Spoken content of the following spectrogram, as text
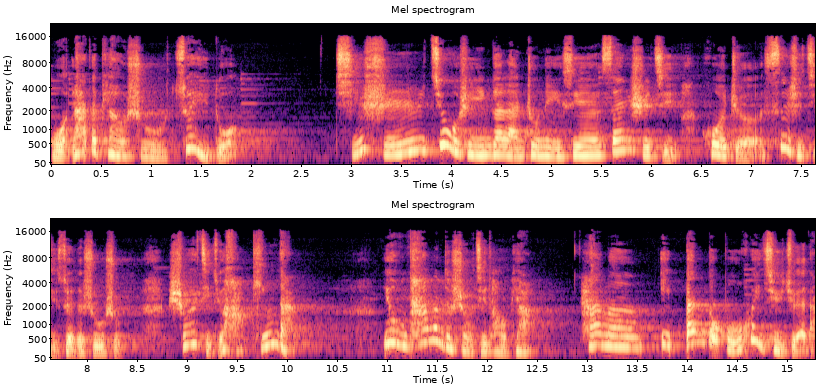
我拉的票数最多。”其实就是应该拦住那些三十几或者四十几岁的叔叔，说几句好听的，用他们的手机投票，他们一般都不会拒绝的。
